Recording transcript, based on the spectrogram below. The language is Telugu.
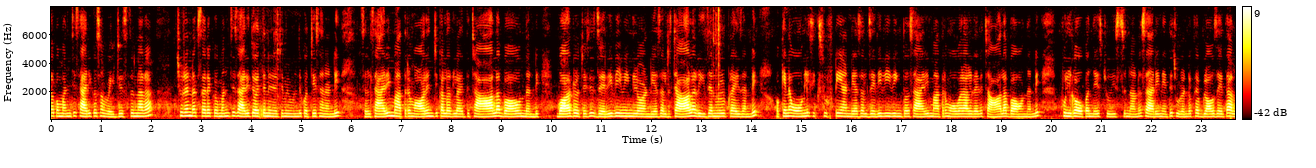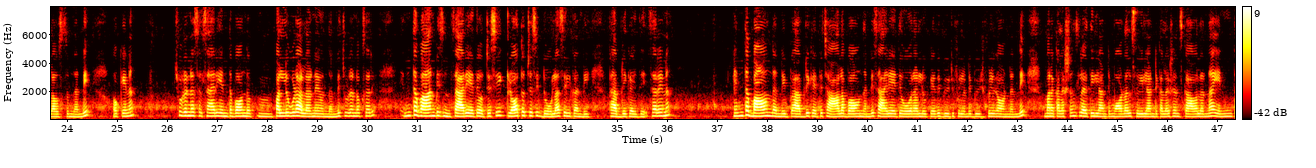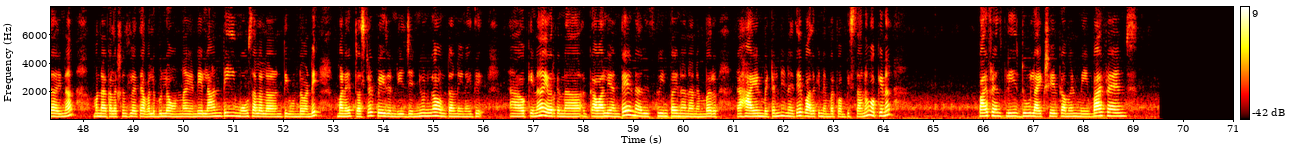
ఒక మంచి శారీ కోసం వెయిట్ చేస్తున్నారా? చూడండి ఒకసారి ఒక మంచి శారీతో అయితే నేనైతే మీ ముందుకు వచ్చేసానండి. అసలు శారీ మాత్రం ఆరెంజ్ కలర్లో అయితే చాలా బాగుందండి. బార్డర్ వచ్చేసి జెరీ వీవింగ్లో అండి. అసలు చాలా రీజనబుల్ ప్రైస్ అండి. ఓకేనా? ఓన్లీ సిక్స్ ఫిఫ్టీ అండి. అసలు జెరీ వీవింగ్తో శారీ మాత్రం ఓవరాల్గా అయితే చాలా బాగుందండి. ఫుల్గా ఓపెన్ చేసి చూపిస్తున్నాను. శారీని అయితే చూడండి. ఒకసారి బ్లౌజ్ అయితే అలా వస్తుందండి. ఓకేనా? చూడండి అసలు శారీ ఎంత బాగుందో. పళ్ళు కూడా అలానే ఉందండి. చూడండి ఒకసారి. ఎంత బాగా అనిపిస్తుంది. శారీ అయితే వచ్చేసి క్లాత్ వచ్చేసి డోలా సిల్క్ అండి ఫ్యాబ్రిక్ అయితే. సరేనా? ఎంత బాగుందండి. ఫ్యాబ్రిక్ అయితే చాలా బాగుందండి. శారీ అయితే ఓవరాల్ లుక్ అయితే బ్యూటిఫుల్ అంటే బ్యూటిఫుల్గా ఉండండి మన కలెక్షన్స్లో అయితే ఇలాంటి మోడల్స్ ఇలాంటి కలెక్షన్స్ కావాలన్నా ఎంత అయినా మన కలెక్షన్స్లో అయితే అవైలబుల్లో ఉన్నాయండి. ఎలాంటి మోసాలు అలాంటివి ఉండవండి. మన ట్రస్టెడ్ పేజ్ అండి. జెన్యున్గా ఉంటాను నేనైతే. ఓకేనా? ఎవరికైనా కావాలి అంటే నాది స్క్రీన్ పైన నా నెంబర్ హాయ్ అని పెట్టండి. నేనైతే వాళ్ళకి నెంబర్ పంపిస్తాను. ఓకేనా? Bye friends, please do like, share, comment me. Bye friends.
